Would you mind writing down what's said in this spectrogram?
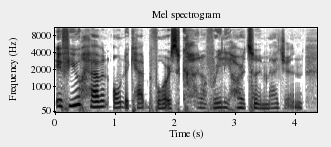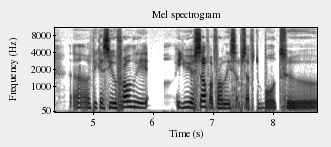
If you haven't owned a cat before it's kind of really hard to imagine uh, because you probably you yourself are probably susceptible to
